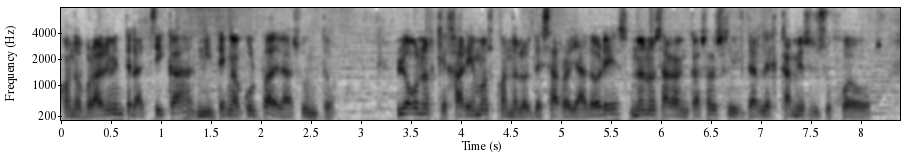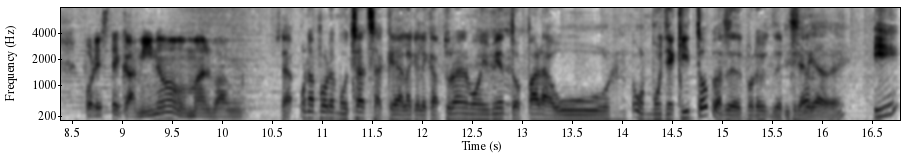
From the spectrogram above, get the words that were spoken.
cuando probablemente la chica ni tenga culpa del asunto. Luego nos quejaremos cuando los desarrolladores no nos hagan caso al solicitarles cambios en sus juegos. Por este camino mal vamos. O sea, una pobre muchacha que a la que le capturan el movimiento para un, un muñequito. de- Y se ha liado, ¿eh? Y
